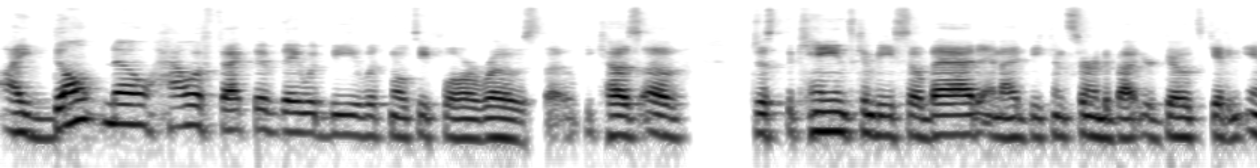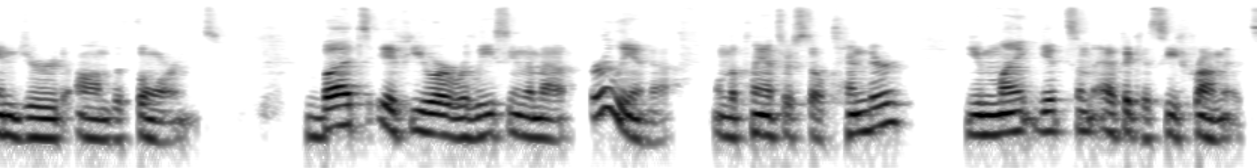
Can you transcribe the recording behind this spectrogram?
I don't know how effective they would be with multiflora rose though, because of just the canes can be so bad and I'd be concerned about your goats getting injured on the thorns. But if you are releasing them out early enough, when the plants are still tender, you might get some efficacy from it.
